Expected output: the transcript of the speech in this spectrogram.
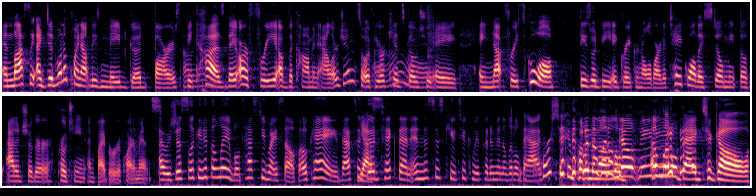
And lastly, I did want to point out these MadeGood bars oh, because yeah. they are free of the common allergen. So if your oh. kids go to oh. a, a nut-free school, these would be a great granola bar to take while they still meet those added sugar, protein, and fiber requirements. I was just looking at the label, testing myself. Okay, that's a yes. good pick then. And this is cute too. Can we put them in a little bag? Of course you can put them in a little, little note, maybe. a little bag to go.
